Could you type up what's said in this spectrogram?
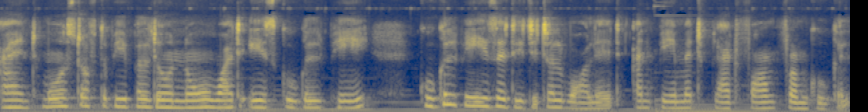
and most of the people don't know what is Google Pay. Google Pay is a digital wallet and payment platform from Google.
